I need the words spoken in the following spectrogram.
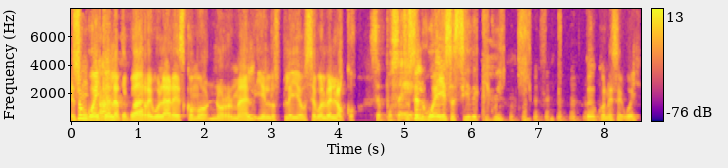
Es un güey que Ah. en la temporada regular es como normal y en los playoffs se vuelve loco. Se posee. Entonces el güey es así de que, güey, ¿qué con ese güey?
